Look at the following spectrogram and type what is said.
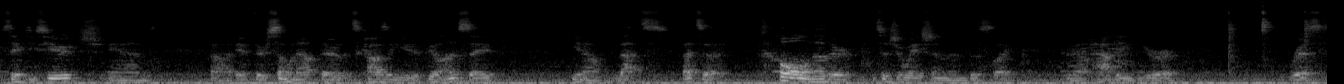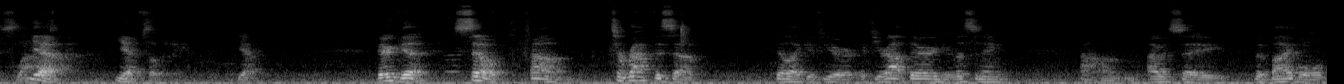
safety's huge. And uh, if there's someone out there that's causing you to feel unsafe, you know, that's that's a whole nother situation than just like, you know, having your wrist slapped. Yeah, yeah, absolutely. Yeah. Very good. So, um, to wrap this up, I feel like if you're if you're out there and you're listening, um, I would say the Bible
